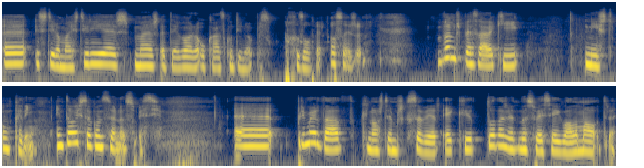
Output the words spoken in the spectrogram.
Uh, existiram mais teorias, mas até agora o caso continua por resolver. Ou seja, vamos pensar aqui nisto um bocadinho. Então, isto aconteceu na Suécia. Uh, primeiro dado que nós temos que saber é que toda a gente na Suécia é igual a uma outra.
